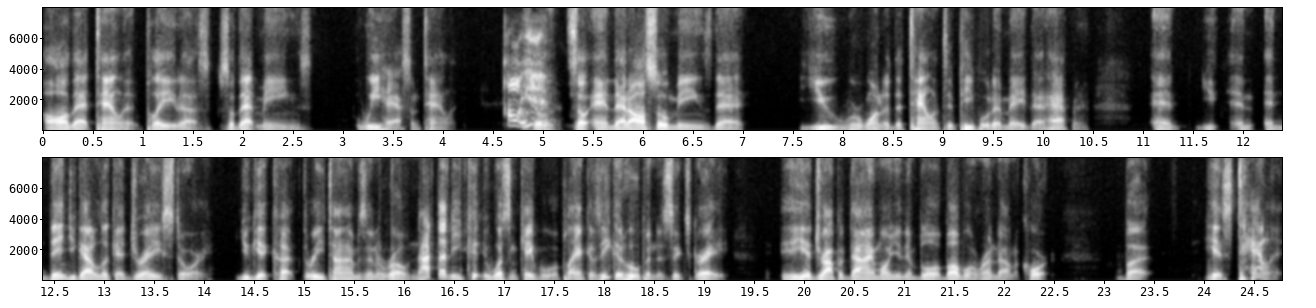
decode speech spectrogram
all that talent played us. So that means we had some talent. oh, yeah. So, so and that also means that you were one of the talented people that made that happen. And you and and then you got to look at Dre's story. You get cut three times in a row. Not that he could it wasn't capable of playing because he could hoop in the sixth grade. He'd drop a dime on you and then blow a bubble and run down the court. But his talent,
